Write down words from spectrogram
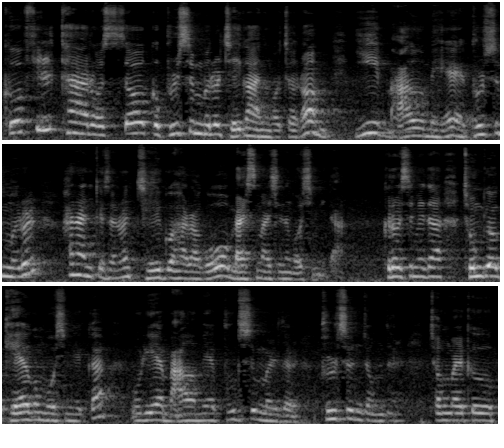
그 필터로서 그 불순물을 제거하는 것처럼 이 마음의 불순물을 하나님께서는 제거하라고 말씀하시는 것입니다. 그렇습니다. 종교 개혁은 무엇입니까? 우리의 마음의 불순물들, 불순종들, 정말 그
